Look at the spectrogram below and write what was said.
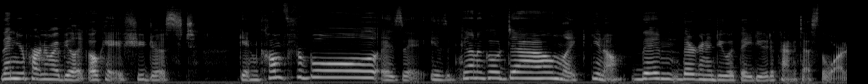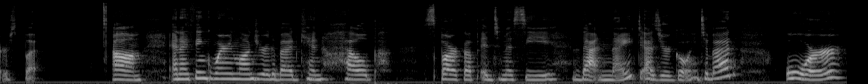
then your partner might be like, okay, is she just getting comfortable? Is it is it gonna go down? Like, you know, then they're gonna do what they do to kind of test the waters. But um, and I think wearing lingerie to bed can help spark up intimacy that night as you're going to bed, or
